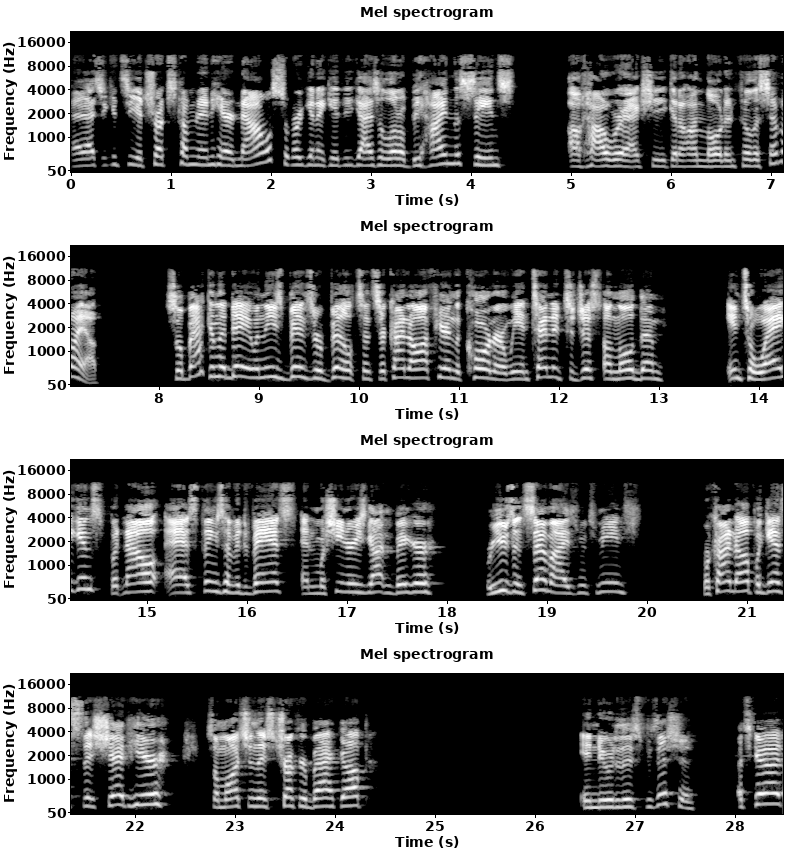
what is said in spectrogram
And as you can see, a truck's coming in here now. So we're going to give you guys a little behind the scenes of how we're actually going to unload and fill the semi up. So back in the day when these bins were built, since they're kind of off here in the corner, we intended to just unload them into wagons. But now as things have advanced and machinery's gotten bigger, we're using semis, which means we're kind of up against this shed here. So I'm watching this trucker back up into this position. That's good.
